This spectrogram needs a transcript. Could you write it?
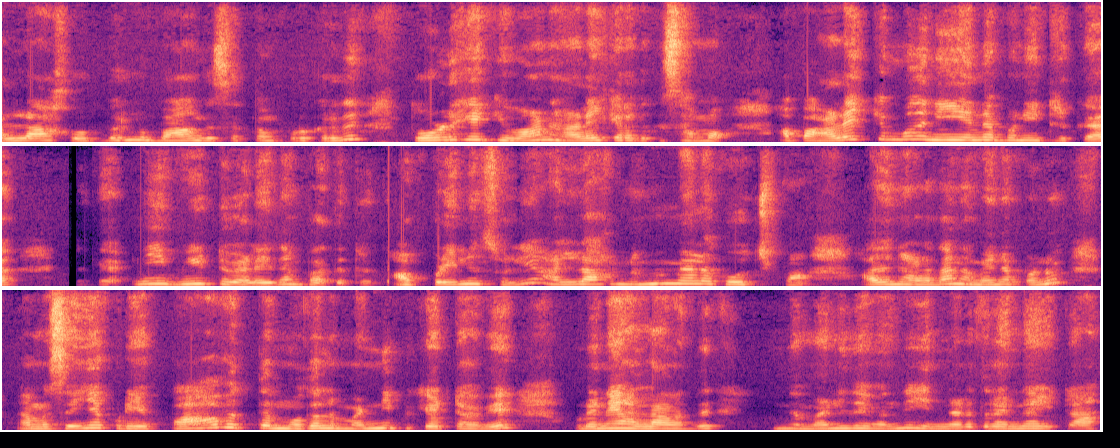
அல்லாஹ் அக்பர்னு பாங்கு சத்தம் கொடுக்கறது தொழுகைக்கு வான்னு அழைக்கிறதுக்கு சமம். அப்ப அழைக்கும் போது நீ என்ன பண்ணிட்டு இருக்க? இருக்க. நீ வீட்டு வேலையை தான் பார்த்துட்டு இருக்க. அப்படின்னு சொல்லி அல்லாஹ் நம்ம மேல கோச்சுப்பான் அதனாலதான் நம்ம என்ன பண்ணும் நம்ம செய்யக்கூடிய பாவத்தை முதல்ல மன்னிப்பு கேட்டாவே உடனே அல்லாஹ் வந்து இந்த மனிதன் வந்து என்னிடத்துல என்ன ஆயிட்டான்?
